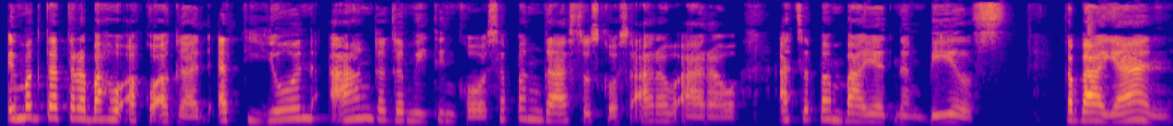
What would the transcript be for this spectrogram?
ay magtatrabaho ako agad at yun ang gagamitin ko sa panggastos ko sa araw-araw at sa pambayad ng bills. Kabayan,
